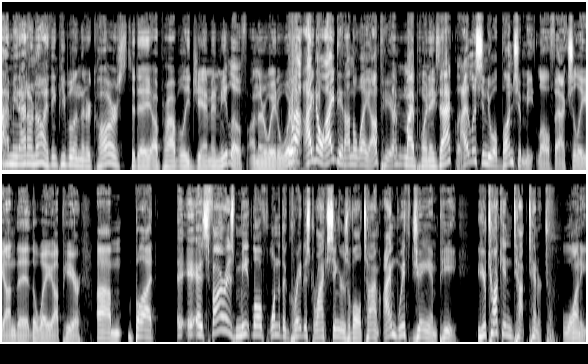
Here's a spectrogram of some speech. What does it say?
I mean, I don't know. I think people in their cars today are probably jamming meatloaf on their way to work. Well, I know I did on the way up here. My point exactly. I listened to a bunch of Meatloaf actually on the the way up here. Um, but as far as Meatloaf, one of the greatest rock singers of all time, I'm with JMP. You're talking top 10 or 20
